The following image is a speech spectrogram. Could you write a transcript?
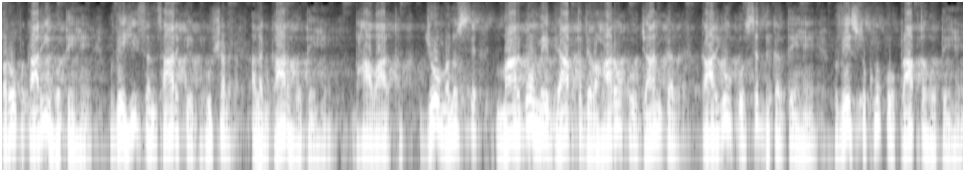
परोपकारी होते हैं, वे ही संसार के भूषण अलंकार होते हैं। भावार्थ, जो मनुष्य मार्गों में व्याप्त व्यवहारों को जानकर, कार्यों को सिद्ध करते हैं, वे सुखों को प्राप्त होते हैं।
